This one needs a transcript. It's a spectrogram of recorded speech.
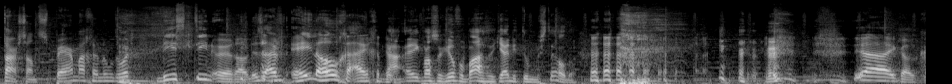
Tarzan sperma genoemd wordt, die is 10 euro. Dus hij heeft een hele hoge eigendom. Ja, en ik was ook heel verbaasd dat jij die toen bestelde. Ja, ik ook.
